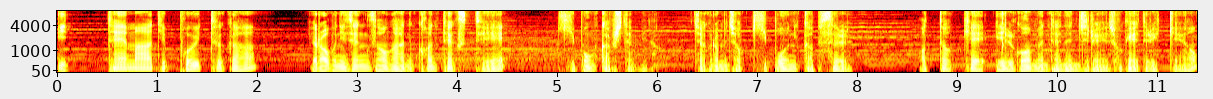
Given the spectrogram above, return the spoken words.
이 테마 디폴트가 여러분이 생성한 context의 기본값이 됩니다. 자 그러면 저 기본값을 어떻게 읽어오면 되는지를 소개해 드릴게요.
